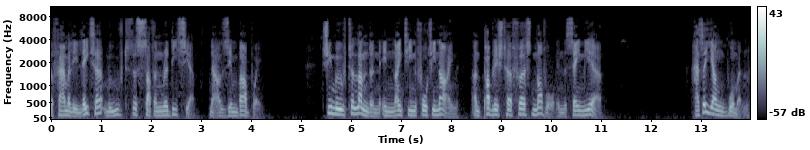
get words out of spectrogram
The family later moved to southern Rhodesia, now Zimbabwe. She moved to London in 1949 and published her first novel in the same year. As a young woman,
